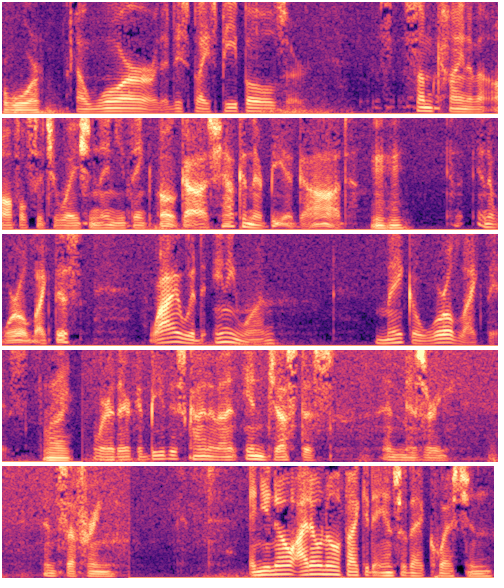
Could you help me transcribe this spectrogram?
Or war. a war, or the displaced peoples, or some kind of an awful situation, and you think, oh gosh, how can there be a God Mm-hmm. in, in a world like this? Why would anyone make a world like this Right. where there could be this kind of an injustice and misery and suffering. And you know, I don't know if I could answer that question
